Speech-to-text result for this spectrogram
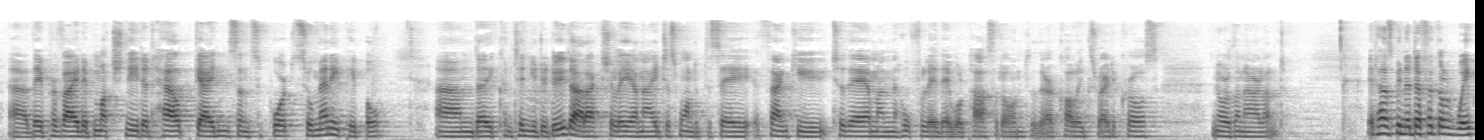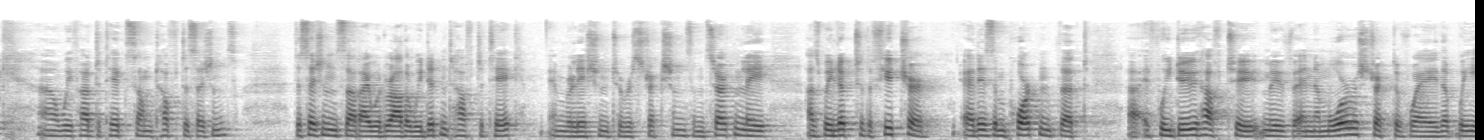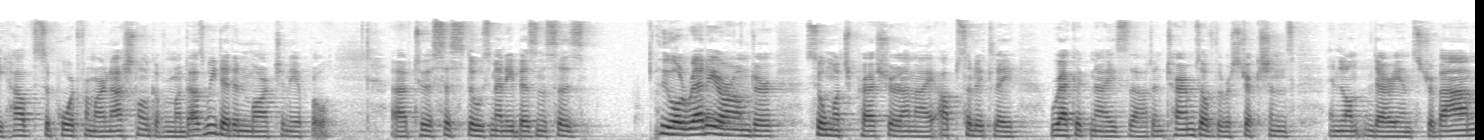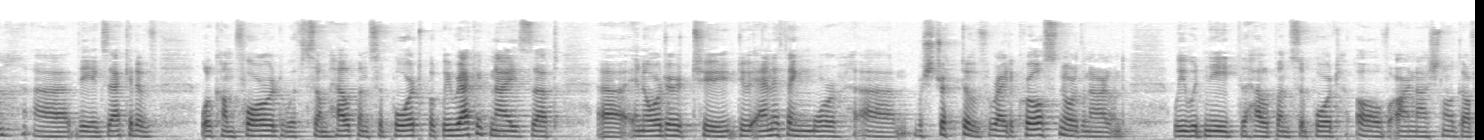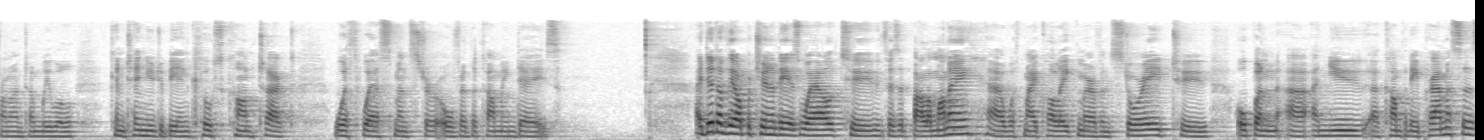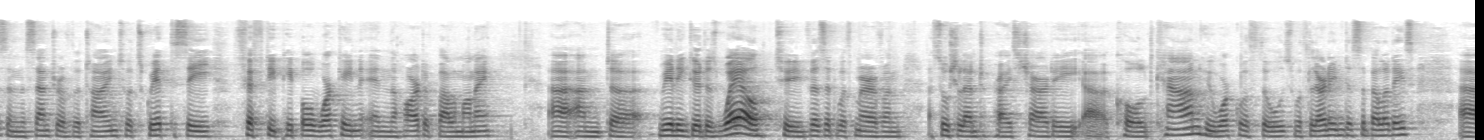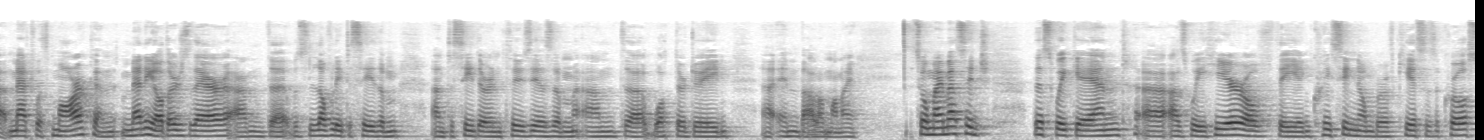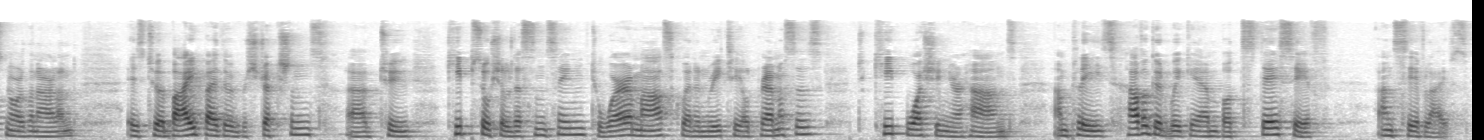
Uh, they provided much needed help, guidance, and support to so many people and they continue to do that actually. And I just wanted to say thank you to them, and hopefully they will pass it on to their colleagues right across Northern Ireland. It has been a difficult week. Uh, we've had to take some tough decisions, decisions that I would rather we didn't have to take in relation to restrictions. And certainly, as we look to the future, it is important that uh, if we do have to move in a more restrictive way, that we have support from our national government, as we did in March and April uh, to assist those many businesses who already are under so much pressure. And I absolutely recognise that in terms of the restrictions in Londonderry and Strabane, uh, the executive will come forward with some help and support, but we recognise that. Uh, in order to do anything more um, restrictive right across Northern Ireland, we would need the help and support of our national government, and we will continue to be in close contact with Westminster over the coming days. I did have the opportunity as well to visit Ballymoney uh, with my colleague Mervyn Storey to open uh, a new uh, company premises in the centre of the town. So it's great to see 50 people working in the heart of Ballymoney. Uh, and uh, really good as well to visit with Mervyn, a social enterprise charity uh, called CAN, who work with those with learning disabilities uh, met with Mark and many others there, and uh, it was lovely to see them and to see their enthusiasm and uh, what they're doing uh, in Ballymoney. So, my message this weekend, uh, as we hear of the increasing number of cases across Northern Ireland, is to abide by the restrictions, uh, to keep social distancing, to wear a mask when in retail premises, to keep washing your hands, and please have a good weekend, but stay safe and save lives.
